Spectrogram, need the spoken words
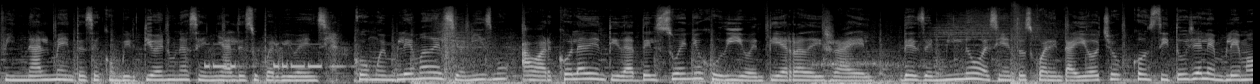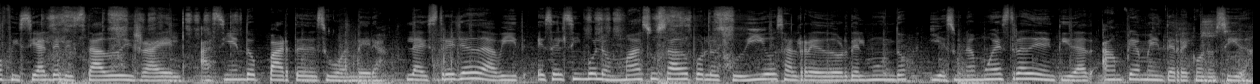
finalmente se convirtió en una señal de supervivencia. Como emblema del sionismo, abarcó la identidad del sueño judío en tierra de Israel. Desde 1948 constituye el emblema oficial del Estado de Israel, haciendo parte de su bandera. La estrella de David es el símbolo más usado por los judíos alrededor del mundo y es una muestra de identidad ampliamente reconocida.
